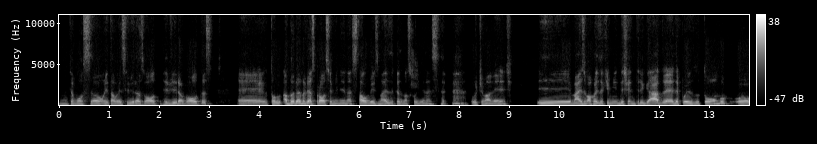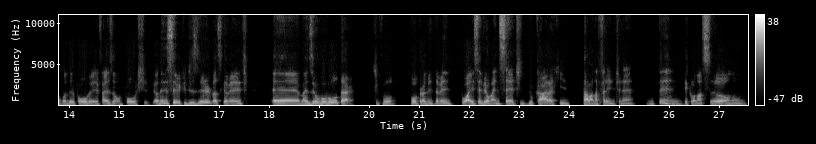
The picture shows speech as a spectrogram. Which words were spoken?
muita emoção e talvez reviravoltas. reviravoltas. É, eu tô adorando ver as provas femininas, talvez mais do que as masculinas, ultimamente. E mais uma coisa que me deixa intrigado é depois do tombo, o Vanderpool vem e faz um post. Eu nem sei o que dizer, basicamente, é, mas eu vou voltar. Tipo, pô, pra mim também, pô, aí você vê o mindset do cara que tá lá na frente, né? Não tem reclamação, não.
